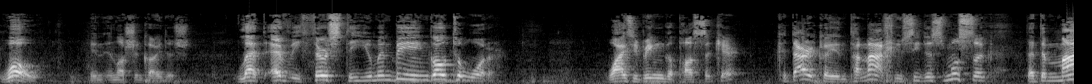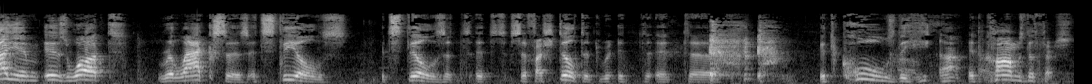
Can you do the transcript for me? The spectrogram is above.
whoa, in, in Lashon Kodesh. Let every thirsty human being go to water. Why is he bringing a pasuk here? Kedarka in Tanakh, you see this musuk that the mayim is what relaxes, it steals, it stills, it it's sefashtilt, it it it uh, it cools the heat, uh, it calms the thirst.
